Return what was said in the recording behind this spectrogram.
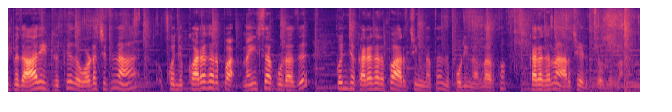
இப்போ இது ஆறிட்டுருக்கு. இதை உடச்சிட்டு நான் கொஞ்சம் கரகரப்பாக நைஸாக கூடாது. கொஞ்சம் கரகரப்பாக அரைச்சிங்கன்னா தான் இந்த பொடி நல்லாயிருக்கும் கரகரன்னு அரைச்சி எடுத்துகிட்டு வந்துடலாம்.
